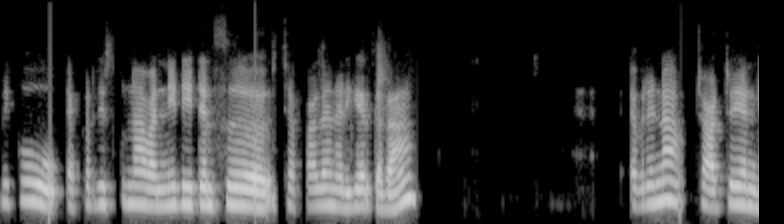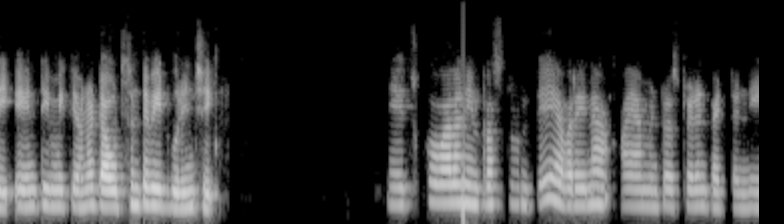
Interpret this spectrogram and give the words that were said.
మీకు ఎక్కడ తీసుకున్న అవన్నీ డీటెయిల్స్ చెప్పాలి అని అడిగారు కదా! ఎవరైనా చాట్ చేయండి. ఏంటి మీకేమైనా డౌట్స్ ఉంటే వీటి గురించి. నేర్చుకోవాలని ఇంట్రెస్ట్ ఉంటే ఎవరైనా ఐ యామ్ ఇంట్రెస్టెడ్ అని పెట్టండి.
